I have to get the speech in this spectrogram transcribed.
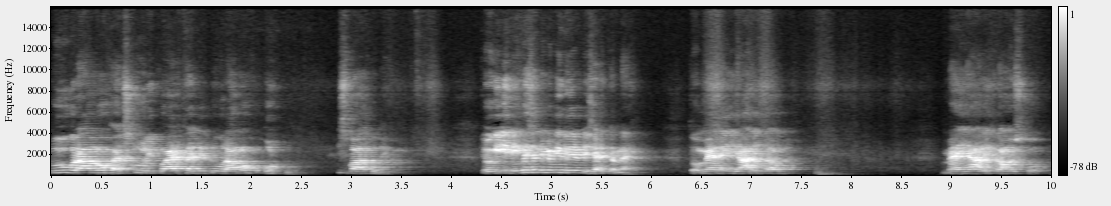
Two gram of H two require thirty two gram of O two. इस बात को देखा। क्योंकि इनमें से लिमिट इन डिसाइड करना है। तो मैंने यहाँ लिखा हूँ। मैं यहाँ लिख रहा हूँ इसको।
